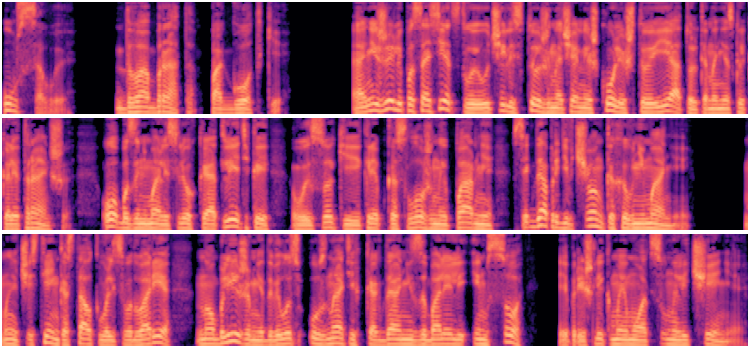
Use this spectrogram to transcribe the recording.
Усовы. Два брата, погодки. Они жили по соседству и учились в той же начальной школе, что и я, только на несколько лет раньше. Оба занимались легкой атлетикой, высокие и крепко сложенные парни, всегда при девчонках и внимании. Мы частенько сталкивались во дворе, но ближе мне довелось узнать их, когда они заболели имсо и пришли к моему отцу на лечение.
